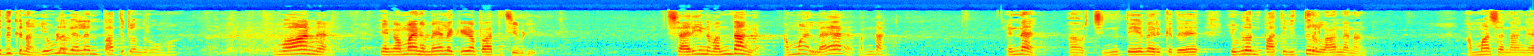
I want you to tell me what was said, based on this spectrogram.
எதுக்கு நான்? எவ்வளோ விலைன்னு பார்த்துட்டு வந்துடுவோம்மா வான்னு. எங்க அம்மா என்ன மேலே கீழே பார்த்துச்சு இப்படி. சரின்னு வந்தாங்க. அம்மா இல்லை வந்தாங்க. என்ன? ஒரு சின்ன தேவை இருக்குது. எவ்வளோன்னு பார்த்து வித்துடலான்னு நான். அம்மா சொன்னாங்க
